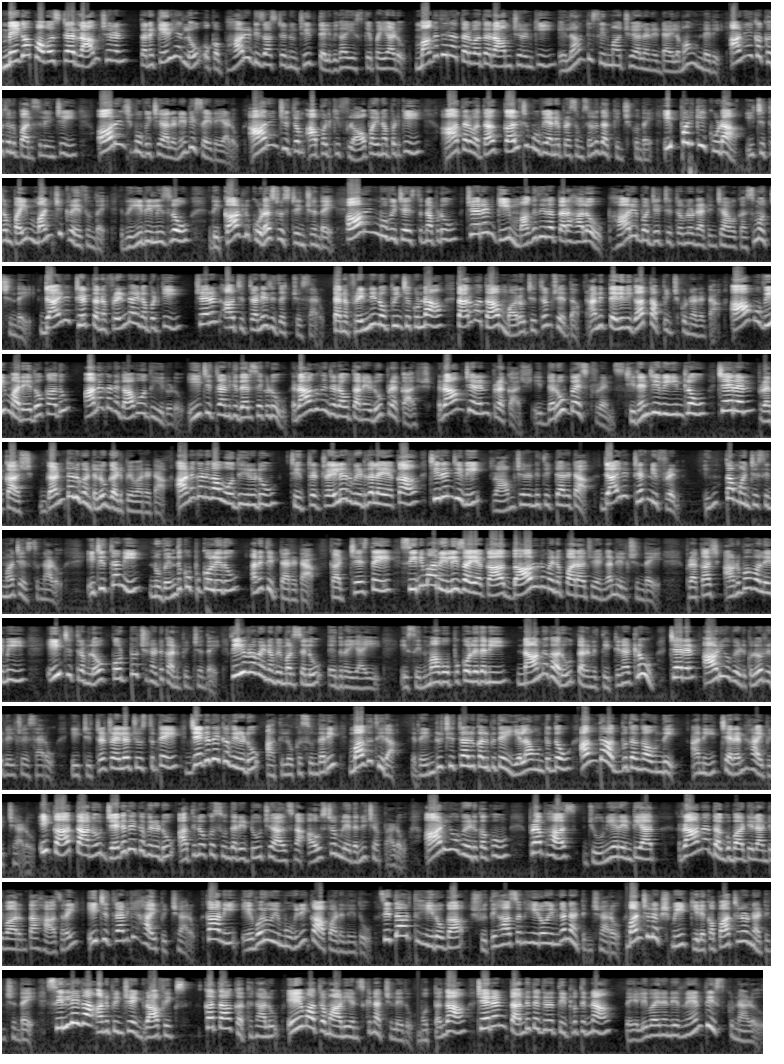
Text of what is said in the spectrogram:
Mega power star Ram Charan తన కెరియర్లో ఒక భారీ డిజాస్టర్ నుంచి తెలివిగా ఎస్కేప్ అయ్యాడు. మగధీర తర్వాత రామ్ చరణ్కి ఎలాంటి సినిమా చేయాలనే డైలమా ఉండేది. అనేక కథలు పరిశీలించి ఆరెంజ్ మూవీ చేయాలని డిసైడ్ అయ్యాడు. ఆరెంజ్ చిత్రం అప్పటికి ఫ్లాప్ అయినప్పటికీ ఆ తర్వాత కల్ట్ మూవీ అనే ప్రశంసలు దక్కించుకుంది. ఇప్పటికీ కూడా ఈ చిత్రంపై మంచి క్రేజ్ ఉంది. రీ రిలీజ్లో రికార్డులు కూడా సృష్టించింది. ఆరెంజ్ మూవీ చేస్తున్నప్పుడు చరణ్కి మగధీర తరహాలో భారీ బడ్జెట్ చిత్రంలో నటించే అవకాశం వచ్చింది. డైరెక్టర్ తన ఫ్రెండ్ అయినప్పటికీ చరణ్ ఆ చిత్రాన్ని రిజెక్ట్ చేశారు. తన ఫ్రెండ్ని నొప్పించకుండా తర్వాత మరో చిత్రం చేద్దాం అని తెలివిగా తప్పించుకున్నాడట. ఆ మూవీ మరేదో కాదు అనగనగా ఓ ధీరుడు. ఈ చిత్రానికి దర్శకుడు రాఘవేంద్రరావు తనయుడు ప్రకాష్ రామ్ చరణ్ ప్రకాష్ ఇద్దరు బెస్ట్ ఫ్రెండ్స్ చిరంజీవి ఇంట్లో చరణ్ ప్రకాష్ గంటలు గంటలు గడిపేవారట. అనగనగా ఓ ధీరుడు చిత్ర ట్రైలర్ విడుదలయ్యాక చిరంజీవి రామ్ చరణ్ని తిట్టారట. డైరెక్టర్ నీ ఫ్రెండ్ ఇంత మంచి సినిమా చేస్తున్నాడు. ఈ చిత్రాన్ని నువ్వెందుకు ఒప్పుకోలేదు? అని తిట్టారట. కట్ చేస్తే సినిమా రిలీజ్ అయ్యాక దారుణమైన పరాజయంగా నిలిచింది. ప్రకాష్ అనుభవాలేమి ఈ చిత్రంలో కొట్టొచ్చినట్టు కనిపించింది. తీవ్రమైన విమర్శలు ఎదురయ్యాయి. ఈ సినిమా ఒప్పుకోలేదని నాన్నగారు తనని తిట్టినట్లు చరణ్ ఆడియో వేడుకలో రివీల్ చేశారు. ఈ చిత్ర ట్రైలర్ చూస్తుంటే జగదేక వీరుడు అతిలోక సుందరి మగధీర రెండు చిత్రాలు కలిపితే ఎలా ఉంటుందో అంత అద్భుతంగా ఉంది అని చరణ్ హైప్ ఇచ్చాడు ఇక తాను జగదేక వీరుడు అతిలోక సుందరి టూ చేయాల్సిన అవసరం లేదని చెప్పాడు. ఆడియో వేడుకకు ప్రభాస్ జూనియర్ ఎన్టీఆర్ రానా దగ్గుబాటి లాంటి వారంతా హాజరై ఈ చిత్రానికి హైప్ ఇచ్చారు కానీ ఎవరూ ఈ మూవీని కాపాడలేదు. సిద్ధార్థ్ హీరోగా శృతి హాసన్ హీరోయిన్గా నటించారు. మంచులక్ష్మి కీలక పాత్రలో నటించింది. సిల్లీగా అనిపించే గ్రాఫిక్స్ కథా కథనాలు ఏమాత్రం ఆడియన్స్కి నచ్చలేదు. మొత్తంగా చరణ్ తండ్రి దగ్గర తిట్లు తిన్నా తేలివైన నిర్ణయం తీసుకున్నాడు.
